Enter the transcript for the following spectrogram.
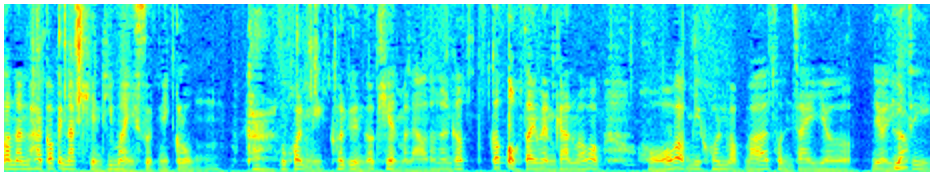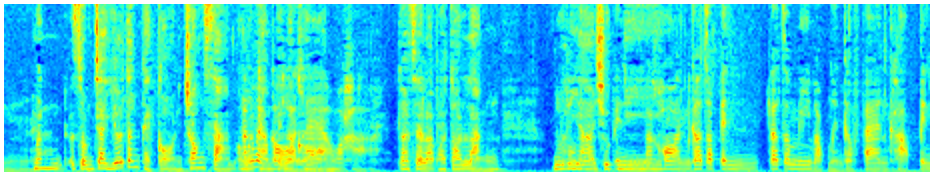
ตอนนั้นพาก็เป็นนักเขียนที่ใหม่สุดในกลุ่มค่ะทุกคนอีกคนอื่นก็เขียนมาแล้ว ตอนนั้นก็ก็ตกใจเหมือนกันว่าแบบโหแบบมีคนแบบว่าสนใจเยอะเยอะจแล้วริงๆมันสนใจเยอะตั้งแต่ก่อนช่องสามเอาตั้มางแต่ทำก่เป็นอนละครแล้วอะค่ะแล้วเสร็จแล้วพอตอนหลังนุริยายชุดนี้เป็นละครก็จะเป็นก็จะมีแบบเหมือนกับแฟนคลับ เป็น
